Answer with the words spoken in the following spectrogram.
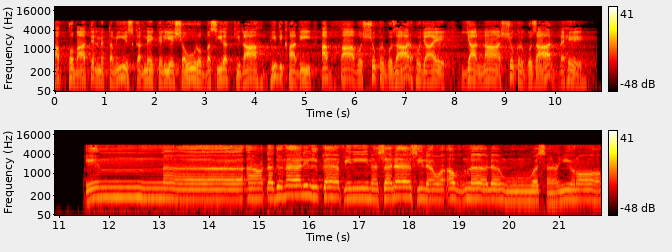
حق و باطل میں تمیز کرنے کے لیے شعور و بصیرت کی راہ بھی دکھا دی۔ اب خواہ وہ شکر گزار ہو جائے یا نا شکر گزار رہے۔ اعتدنا للكافرين سلاسل واغلالا وسعيرا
